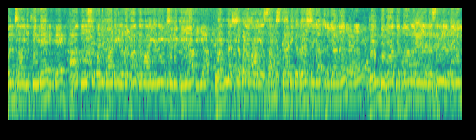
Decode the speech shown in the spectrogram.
പഞ്ചായത്തിന്റെ ആഘോഷ പരിപാടികളുടെ ഭാഗമായി അണിയിച്ചൊരുക്കിയ വർണശബളമായ സാംസ്കാരിക ഘോഷയാത്രയാണ് വേണ്ടുവാദ്യ താളമേള രസങ്ങളുടെയും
